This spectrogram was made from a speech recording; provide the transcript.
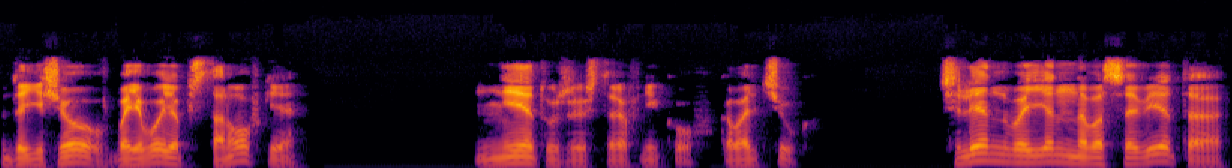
да еще в боевой обстановке? Нет уже штрафников, Ковальчук. Член военного совета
